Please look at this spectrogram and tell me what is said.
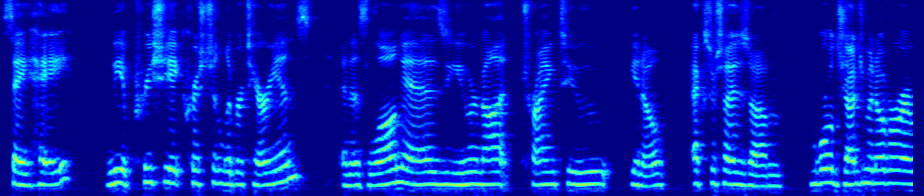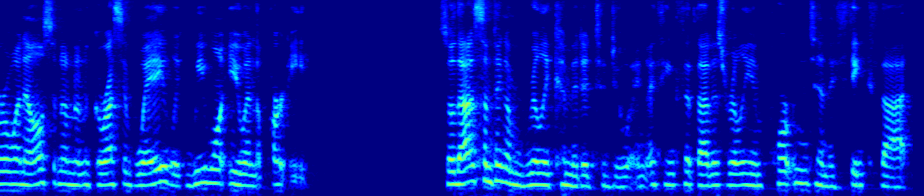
say, hey, we appreciate Christian libertarians. And as long as you're not trying to, you know, exercise um, moral judgment over everyone else in an aggressive way, like we want you in the party. So that's something I'm really committed to doing. I think that that is really important. And I think that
